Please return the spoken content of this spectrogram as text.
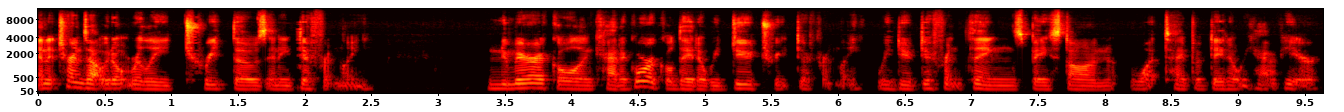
and it turns out we don't really treat those any differently. Numerical and categorical data we do treat differently. We do different things based on what type of data we have here.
